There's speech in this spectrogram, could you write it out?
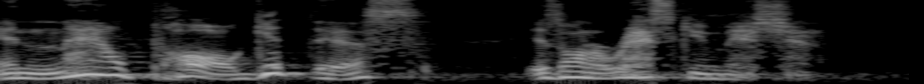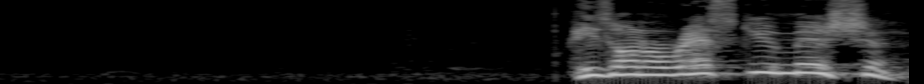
And now, Paul, get this, is on a rescue mission. He's on a rescue mission.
